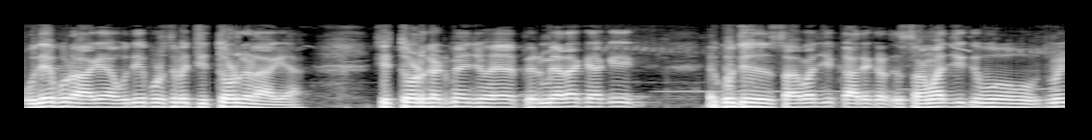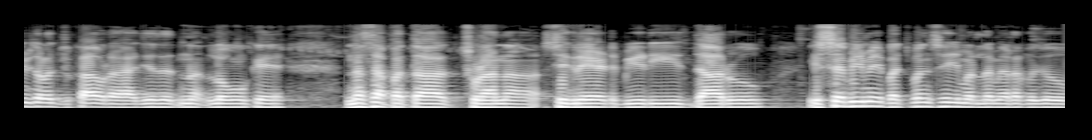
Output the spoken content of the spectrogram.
उदयपुर आ गया उदयपुर से मैं चित्तौड़गढ़ आ गया। चित्तौड़गढ़ में जो है फिर मेरा क्या कि कुछ सामाजिक कार्य सामाजिक वो उसमें भी थोड़ा झुकाव रहा है जैसे न, लोगों के नशा पत्ता छुड़ाना सिगरेट बीड़ी दारू इससे भी मैं बचपन से ही मतलब मेरा को जो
